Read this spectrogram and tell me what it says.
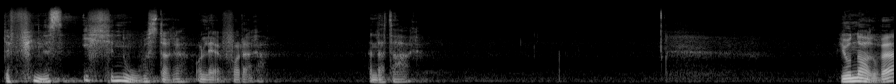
Det finnes ikke noe større å leve for dere enn dette her. Jo Narve,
